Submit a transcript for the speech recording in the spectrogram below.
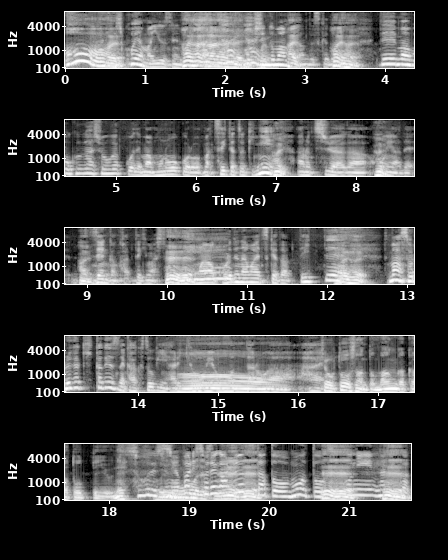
あ、はい。小山優先生はいはいはいはいボクシング漫画なんですけど、はいはい。はい。で、まあ僕が小学校でまあ物心、まあついた時に、はい。あの父親が本屋ではい。全巻買ってきました。ええ。お前はこれで名前つけたって言って、はいはい。まあそれがきっかけですね、格闘技にやはり興味を持ったのが。はい。じゃあ、お父さんと漫画家とっていうね。そうですね。やっぱりそれがルーツだと思うと、そこええに何か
